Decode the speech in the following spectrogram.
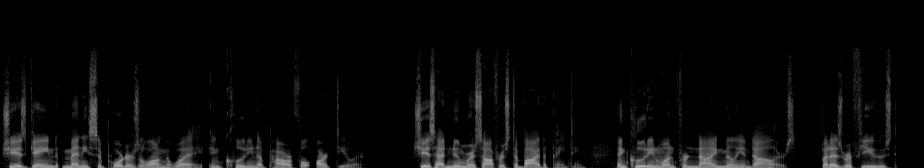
She has gained many supporters along the way, including a powerful art dealer. She has had numerous offers to buy the painting, including one for $9 million, but has refused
